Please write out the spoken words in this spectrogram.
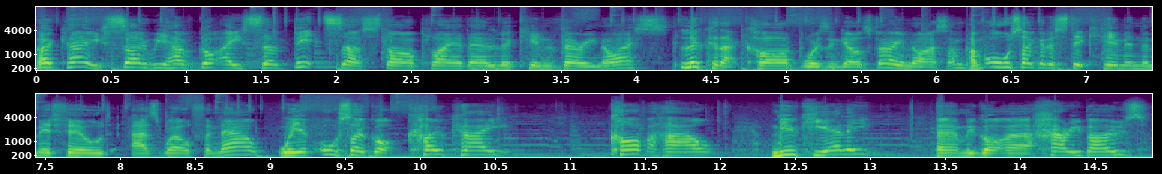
Okay, so we have got a Sabitzer star player there looking very nice. Look at that card, boys and girls, very nice. I'm, I'm also going to stick him in the midfield as well for now. We have also got Koke, Carvajal, Mukiele, and we've got uh, Harry Bowes,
